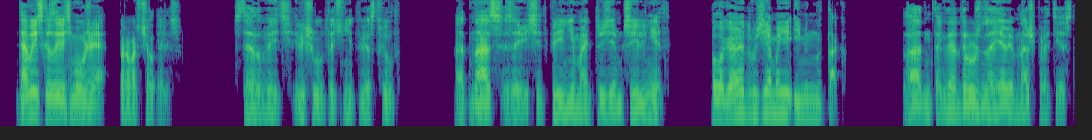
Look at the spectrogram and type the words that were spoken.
— Да высказались мы уже, — проворчал Эллис. — Стало быть, — решил уточнить Вестфилд, — от нас зависит, принимать туземца или нет. Полагаю, друзья мои, именно так. Ладно, тогда дружно заявим наш протест.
